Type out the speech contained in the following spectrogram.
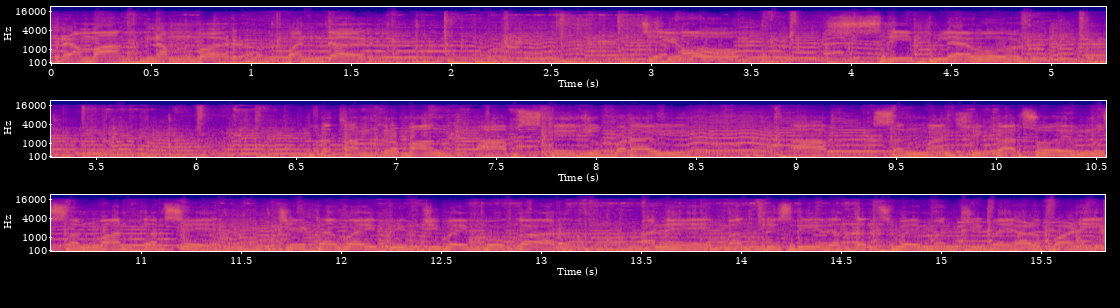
ક્રમાંક નંબર પંદર, જેમાં શ્રી પ્લેવુડ પ્રથમ ક્રમાંક આપ સ્ટેજ ઉપર આવી. આપ સન્માન સ્વીકારશો, એમનું સન્માન કરશે જેઠાભાઈ ભીમજીભાઈ પોકાર અને મંત્રી શ્રી રતનસિંહભાઈ મનજીભાઈ હળપાણી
